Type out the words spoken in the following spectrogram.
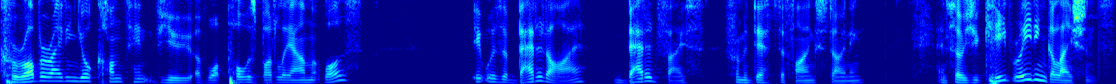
corroborating your content view of what Paul's bodily ailment was? It was a battered eye, battered face from a death defying stoning. And so, as you keep reading Galatians,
